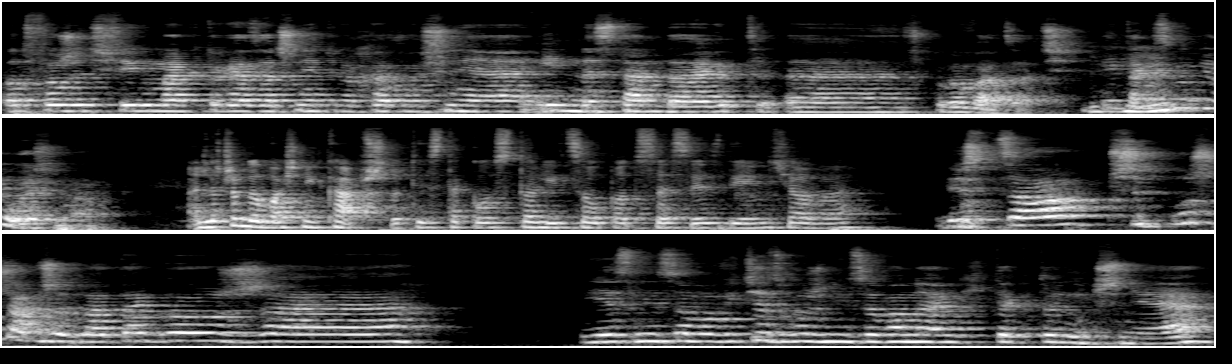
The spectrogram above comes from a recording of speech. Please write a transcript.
otworzyć firmę, która zacznie trochę właśnie inny standard e, wprowadzać. I tak mhm. zrobiłyśmy. A dlaczego właśnie Kapsztad jest taką stolicą pod sesje zdjęciowe? Wiesz co? Przypuszczam, że dlatego, że jest niesamowicie zróżnicowany architektonicznie,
